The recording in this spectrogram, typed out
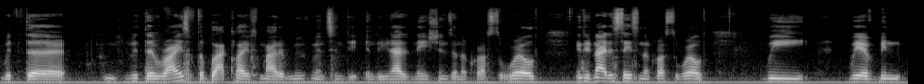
with the with the rise of the Black Lives Matter movements in the in the United Nations and across the world, in the United States and across the world, we we have been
